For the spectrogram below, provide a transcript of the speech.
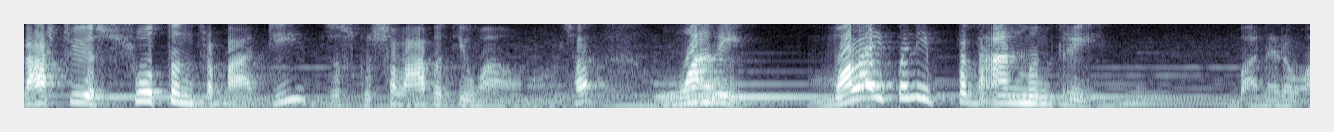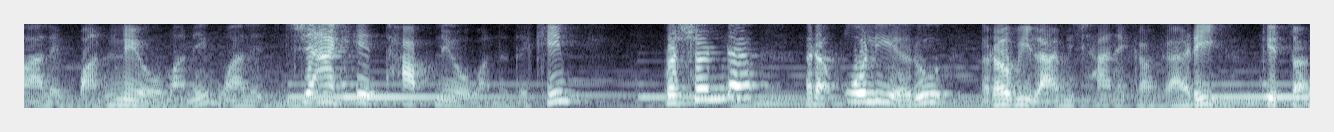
राष्ट्रिय स्वतन्त्र पार्टी जसको सभापति उहाँ हुनुहुन्छ उहाँले मलाई पनि प्रधानमन्त्री भनेर उहाँले भन्ने हो भने उहाँले च्याखे थाप्ने हो भनेदेखि प्रचण्ड र ओलीहरू रवि लामिछानेका अगाडि कि त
